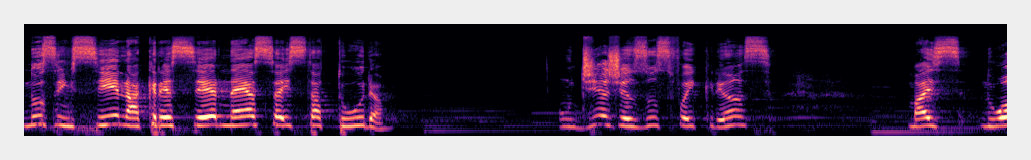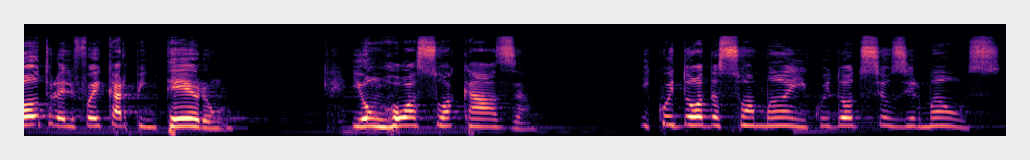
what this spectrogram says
nos ensina a crescer nessa estatura. Um dia Jesus foi criança, mas no outro ele foi carpinteiro e honrou a sua casa e cuidou da sua mãe, cuidou dos seus irmãos.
